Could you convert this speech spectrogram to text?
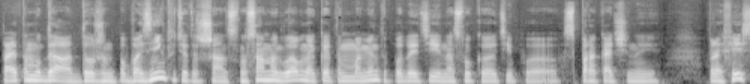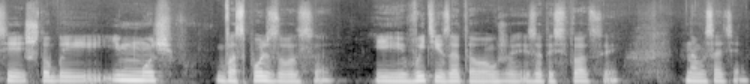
Поэтому, да, должен возникнуть этот шанс, но самое главное к этому моменту подойти настолько, типа, с прокачанной профессией, чтобы им мочь воспользоваться и выйти из этого уже, из этой ситуации на высоте.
